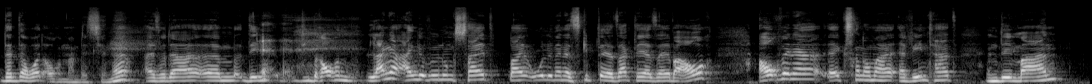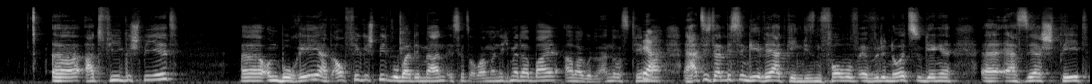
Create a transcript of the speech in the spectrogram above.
das dauert auch immer ein bisschen. Ne? Also da, ähm, den, die brauchen lange Eingewöhnungszeit bei Ole Werner. Das gibt er, sagt er ja selber auch. Auch wenn er extra nochmal erwähnt hat, ein Deman äh, hat viel gespielt. Äh, und Boré hat auch viel gespielt, wobei Deman ist jetzt auf einmal nicht mehr dabei. Aber gut, ein anderes Thema. Ja. Er hat sich da ein bisschen gewehrt gegen diesen Vorwurf, er würde Neuzugänge äh, erst sehr spät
